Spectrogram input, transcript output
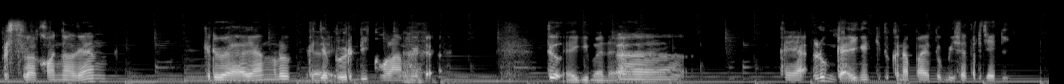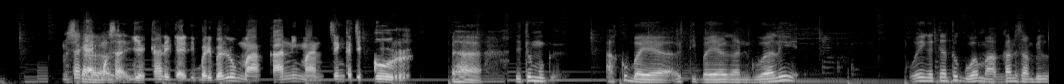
peristiwa konyol yang kedua yang lu kejebur di kolam gitu. Eh gimana? eh kayak lu nggak inget gitu kenapa itu bisa terjadi? Masa kayak masa ya kali kayak tiba-tiba lu makan nih mancing kejegur Nah, itu mungkin aku bayang di bayangan gua nih gue ingetnya tuh gua makan sambil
